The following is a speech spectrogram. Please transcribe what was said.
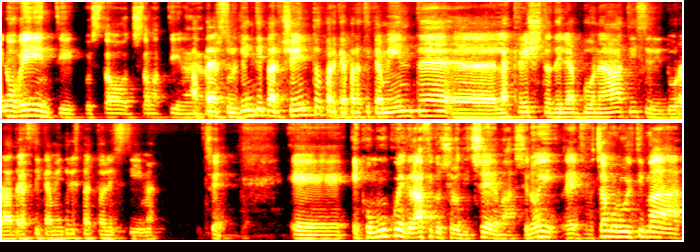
Meno 20 questa, stamattina. Ha era. perso il 20% perché praticamente eh, la crescita degli abbonati si ridurrà eh. drasticamente rispetto alle stime. Sì. E, e, comunque il grafico ce lo diceva. Se noi eh, facciamo l'ultima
